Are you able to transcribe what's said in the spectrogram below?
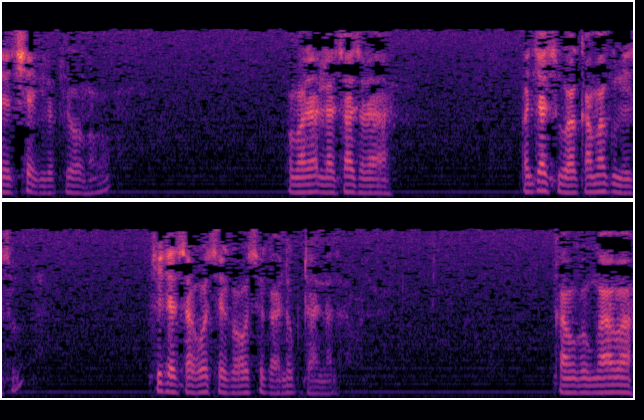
နည်းချက်ပြီးတော့ပြောမှာပေါ့ပမာဒအလတ်စားဆိုတာပัญจစုဟာကာမကုဏီစုခြေတသဟောစေကောစေကနုပ္ပဒါနာကာမဂုဏ်၅ပါး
